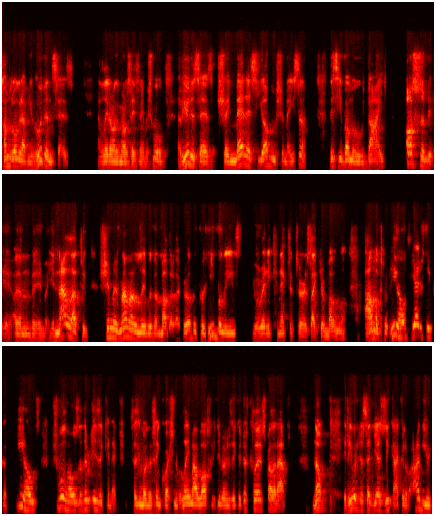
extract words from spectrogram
Comes along Rabbi Yehuda and says, and later on the Gemara will say it's the name of Shmuel. Rabbi says, Shemeres Yom Shemesa, this Yavama who died, also um, you're not allowed to. Shimon is not allowed to live with a mother like girl because he believes you're already connected to her. It's like your mother-in-law. Alma, he holds, yes, he holds. Shmuel holds that there is a connection. Says the same question. Just clear, spell it out. No, if he would have just said yes, Zika, I could have argued.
